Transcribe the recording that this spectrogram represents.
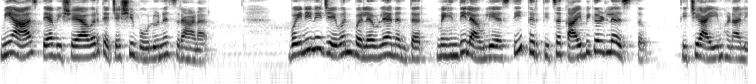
मी आज त्या विषयावर त्याच्याशी बोलूनच राहणार. वहिनीने जेवण बनवल्यानंतर मेहंदी लावली असती तर तिचं काय बिघडलं असतं? तिची आई म्हणाली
